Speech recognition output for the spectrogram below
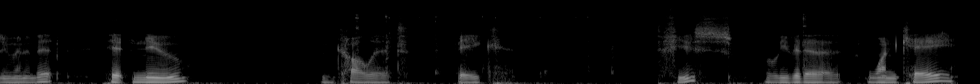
Zoom in a bit. Hit new and call it bake diffuse. We'll leave it at 1K.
